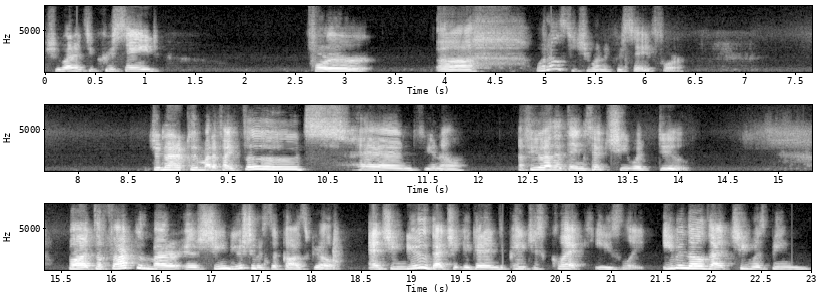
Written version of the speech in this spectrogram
she wanted to crusade for, uh, what else did she want to crusade for? Genetically modified foods and, you know, a few other things that she would do. But the fact of the matter is she knew she was the cause girl. And she knew that she could get into Paige's clique easily. Even though that she was being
